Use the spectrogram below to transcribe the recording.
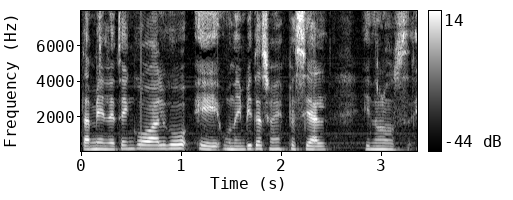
También le tengo algo, eh, una invitación especial y nos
